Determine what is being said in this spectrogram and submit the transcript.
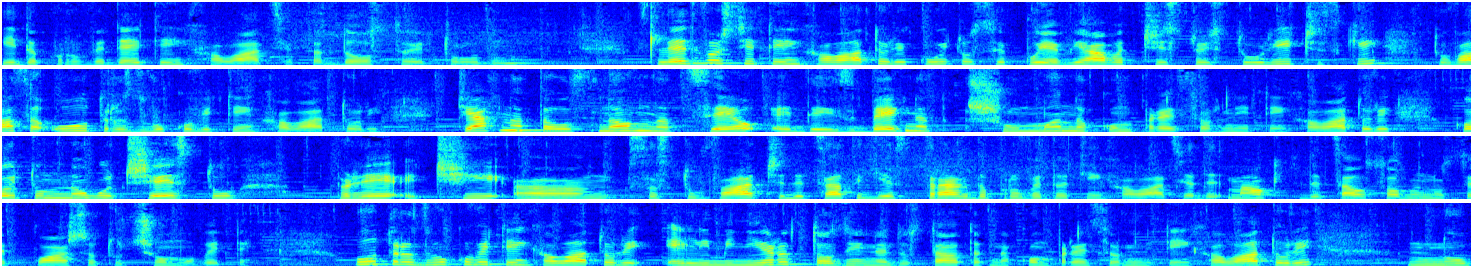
и да проведете инхалацията. Доста е трудно. Следващите инхалатори, които се появяват чисто исторически, това са ултразвуковите инхалатори. Тяхната основна цел е да избегнат шума на компресорните инхалатори, който много често пречи а, с това, че децата ги е страх да проведат инхалация. Малките деца особено се плашат от шумовете. Ултразвуковите инхалатори елиминират този недостатък на компресорните инхалатори, но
